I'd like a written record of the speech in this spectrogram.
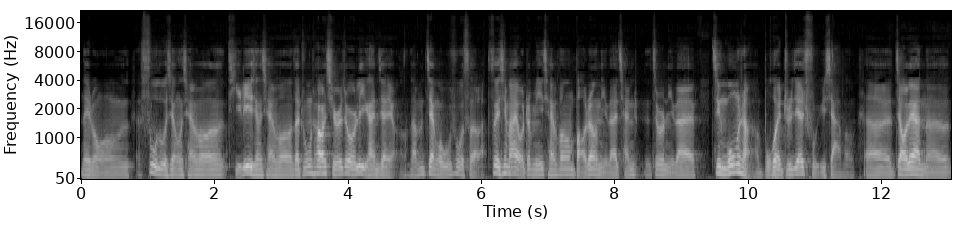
那种速度型前锋、体力型前锋，在中超其实就是立竿见影，咱们见过无数次了。最起码有这么一前锋，保证你在前，就是你在。进攻上不会直接处于下风，呃，教练呢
